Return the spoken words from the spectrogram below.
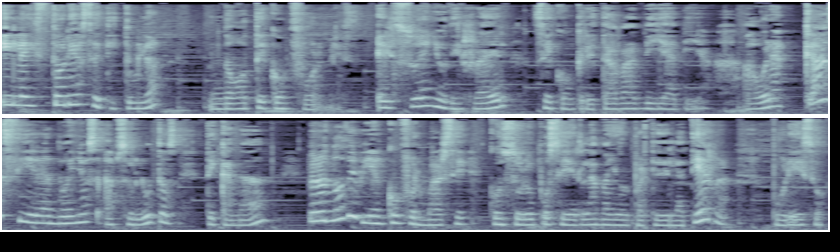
Y la historia se titula No te conformes. El sueño de Israel se concretaba día a día. Ahora casi eran dueños absolutos de Canaán, pero no debían conformarse con solo poseer la mayor parte de la tierra. Por eso,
